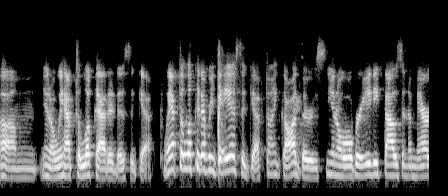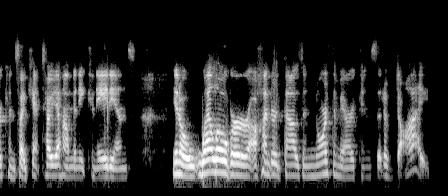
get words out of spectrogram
um, you know, we have to look at it as a gift. We have to look at every day as a gift. My God, there's, you know, over 80,000 Americans. I can't tell you how many Canadians, you know, well over 100,000 North Americans that have died.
